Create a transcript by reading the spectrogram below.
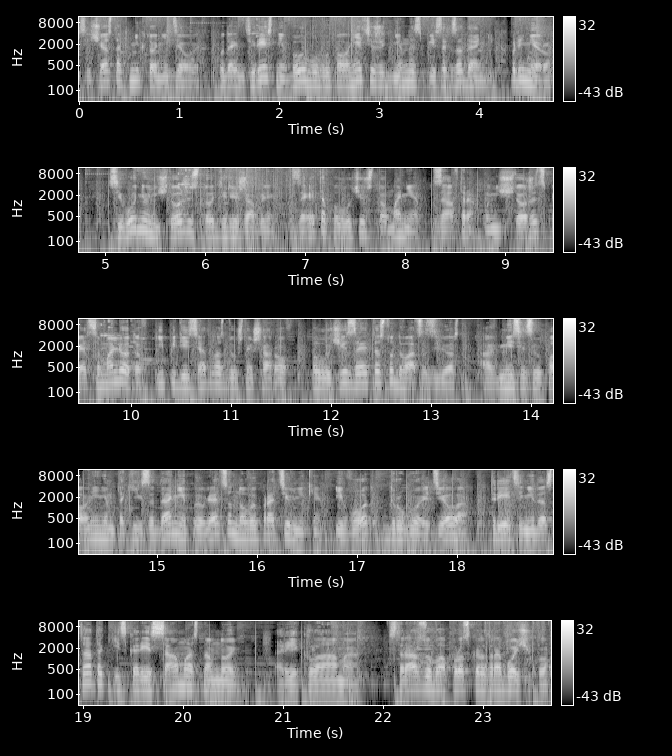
Сейчас так никто не делает. Куда интереснее было бы выполнять ежедневный список заданий. К примеру, сегодня уничтожить 100 дирижаблей, за это получишь 100 монет. Завтра уничтожить 5 самолетов и 50 воздушных шаров, получи за это 120 звезд. А вместе с выполнением таких заданий появляются новые противники. И вот другое дело. Третий недостаток и скорее самый основной – реклама. Сразу вопрос к разработчику.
